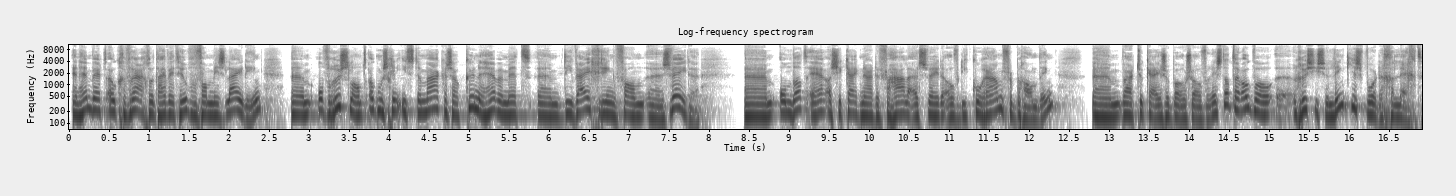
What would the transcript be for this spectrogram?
En hem werd ook gevraagd, want hij weet heel veel van misleiding... Um, of Rusland ook misschien iets te maken zou kunnen hebben... met um, die weigering van Zweden. omdat er, als je kijkt naar de verhalen uit Zweden... over die Koranverbranding... Um, waar Turkije zo boos over is, dat er ook wel uh, Russische linkjes worden gelegd.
